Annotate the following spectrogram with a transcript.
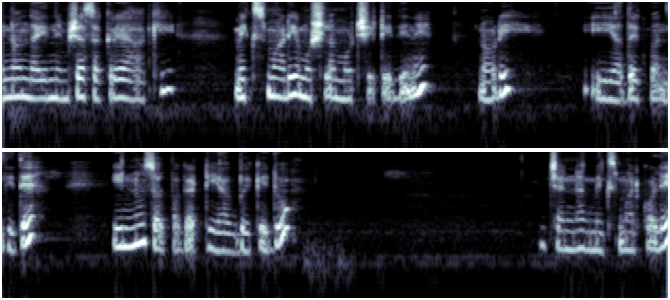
ಇನ್ನೊಂದು ಐದು ನಿಮಿಷ ಸಕ್ಕರೆ ಹಾಕಿ ಮಿಕ್ಸ್ ಮಾಡಿ ಮುಚ್ಚಳ ಮುಚ್ಚಿಟ್ಟಿದ್ದೀನಿ ನೋಡಿ, ಈ ಅದಕ್ಕೆ ಬಂದಿದೆ. ಇನ್ನೂ ಸ್ವಲ್ಪ ಗಟ್ಟಿಯಾಗಬೇಕಿದು ಚೆನ್ನಾಗಿ ಮಿಕ್ಸ್ ಮಾಡ್ಕೊಳ್ಳಿ.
